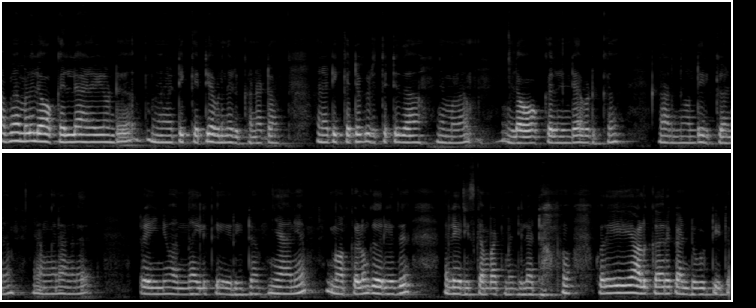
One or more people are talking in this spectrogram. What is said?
അപ്പോൾ നമ്മൾ ലോക്കലിലായതുകൊണ്ട് ടിക്കറ്റ് അവിടെ നിന്ന് എടുക്കണം കേട്ടോ. അങ്ങനെ ടിക്കറ്റൊക്കെ എടുത്തിട്ട് ഇതാ നമ്മൾ ലോക്കലിന്റെ അവിടേക്ക് നടന്നുകൊണ്ടിരിക്കുകയാണ് അങ്ങനെ അങ്ങനെ ട്രെയിന് വന്ന് അതിൽ കയറിയിട്ടോ ഞാൻ മക്കളും കയറിയത് ലേഡീസ് കമ്പാർട്ട്മെന്റിലാട്ടോ അപ്പോൾ കുറേ ആൾക്കാരെ കണ്ടുമുട്ടിയിട്ടോ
